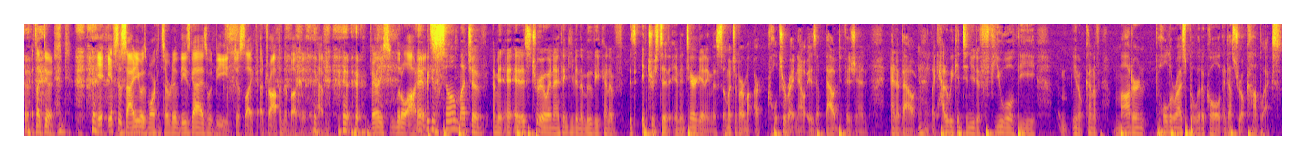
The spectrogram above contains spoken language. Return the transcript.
it's like, dude, if society was more conservative, these guys would be just like a drop in the bucket and have very little audience. because so much of i mean it, it is true and i think even the movie kind of is interested in interrogating this so much of our our culture right now is about division and about Mm-hmm. like how do we continue to fuel the you know kind of modern polarized political industrial complex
